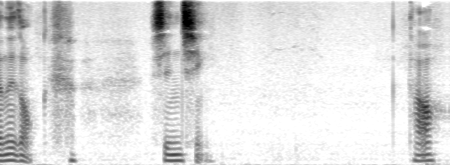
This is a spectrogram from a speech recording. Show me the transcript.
的那种。心情好，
